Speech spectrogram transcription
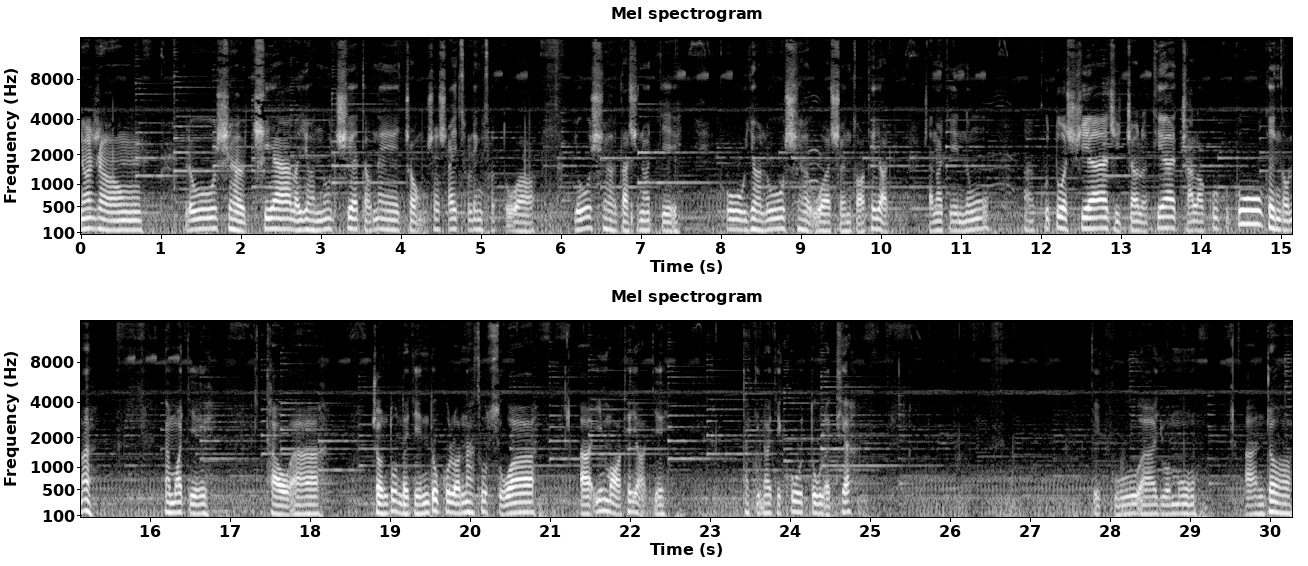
nó rồng lú sợ chia là do nó chia tàu này trồng sẽ sai số linh số tua lú sợ ta sẽ nói gì cô do lú sợ và sơn tỏ thế rồi cho nó chỉ nú à, cú tua chia chỉ chờ là thế trả là cú cú cú kênh cầu nè là mọi chỉ thầu à trồng tuần để chỉ tu cú lo na su su à im mò thế rồi gì ta chỉ nói chỉ cú tu là thế cái cú à vua mu à cho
